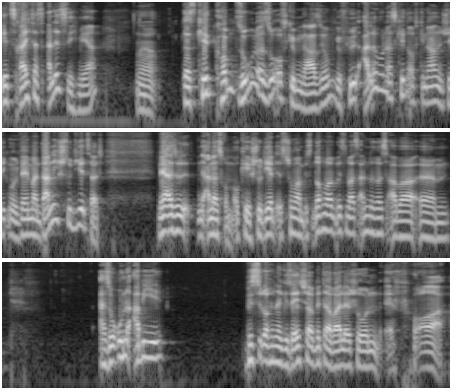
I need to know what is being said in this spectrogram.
jetzt reicht das alles nicht mehr Ja. Das Kind kommt so oder so aufs Gymnasium, gefühlt alle wollen das Kind aufs Gymnasium schicken und wenn man dann nicht studiert hat, ne, also ne, andersrum, okay, studiert ist schon mal ein bisschen, noch mal ein bisschen was anderes, aber ähm, also ohne Abi bist du doch in der Gesellschaft mittlerweile schon, äh, boah,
